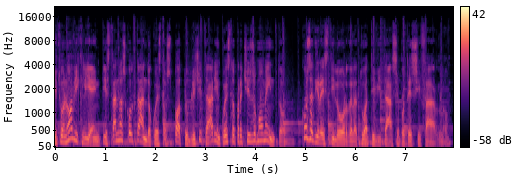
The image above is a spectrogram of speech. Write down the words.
I tuoi nuovi clienti stanno ascoltando questo spot pubblicitario in questo preciso momento. Cosa diresti loro della tua attività se potessi farlo?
